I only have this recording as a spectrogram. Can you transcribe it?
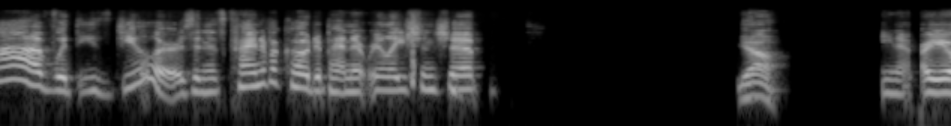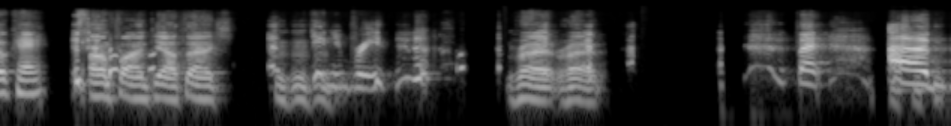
have with these dealers and it's kind of a codependent relationship. Yeah. You know are you okay? I'm fine. Yeah thanks. Can you breathe? Right right. But um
